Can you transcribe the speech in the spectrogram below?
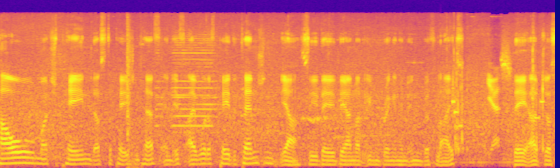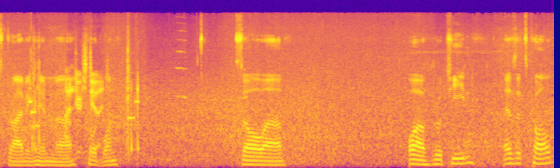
how much pain does the patient have, and if I would have paid attention, yeah. See, they they are not even bringing him in with lights. yes. They are just driving him uh, Understood. one. So, uh, or routine, as it's called.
